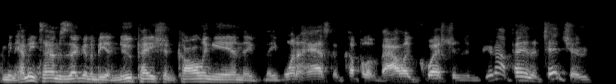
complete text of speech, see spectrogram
I mean, how many times is that going to be a new patient calling in? They they want to ask a couple of valid questions, and if you're not paying attention,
